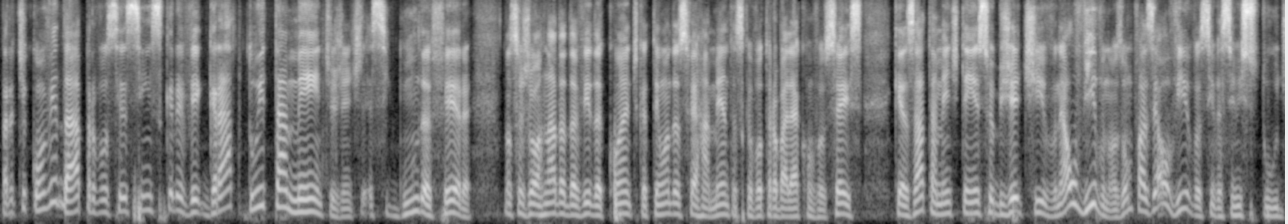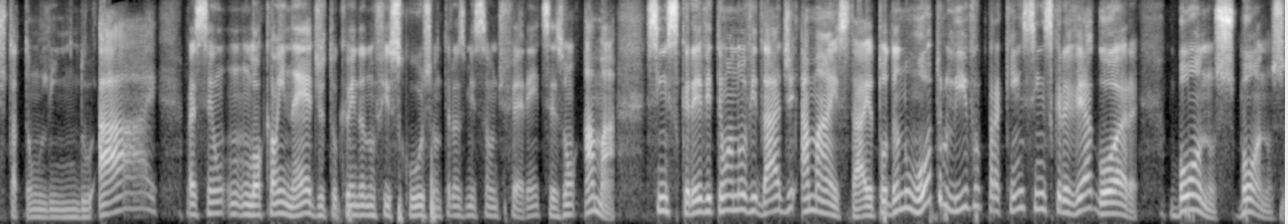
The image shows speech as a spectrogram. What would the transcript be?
para te convidar para você se inscrever gratuitamente, gente. É segunda-feira, nossa jornada da vida quântica tem uma das ferramentas que eu vou trabalhar com vocês, que exatamente tem esse objetivo, né? Ao vivo, nós vamos fazer ao vivo, assim, vai ser um estúdio, tá tão lindo. Ai, vai ser um, um local inédito que eu ainda não fiz curso, uma transmissão diferente, vocês vão amar. Se inscreve tem uma novidade a mais, tá? Eu tô dando um outro livro para quem se inscrever agora. Bônus, bônus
